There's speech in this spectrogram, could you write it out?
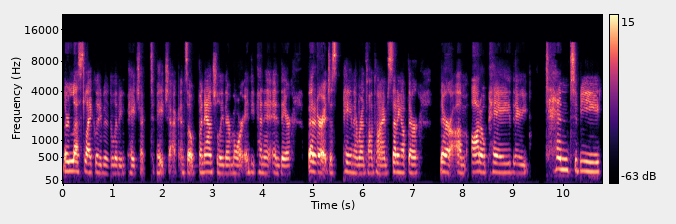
they're less likely to be living paycheck to paycheck. And so financially they're more independent and they're better at just paying their rent on time setting up their their um, auto pay. They tend to be,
